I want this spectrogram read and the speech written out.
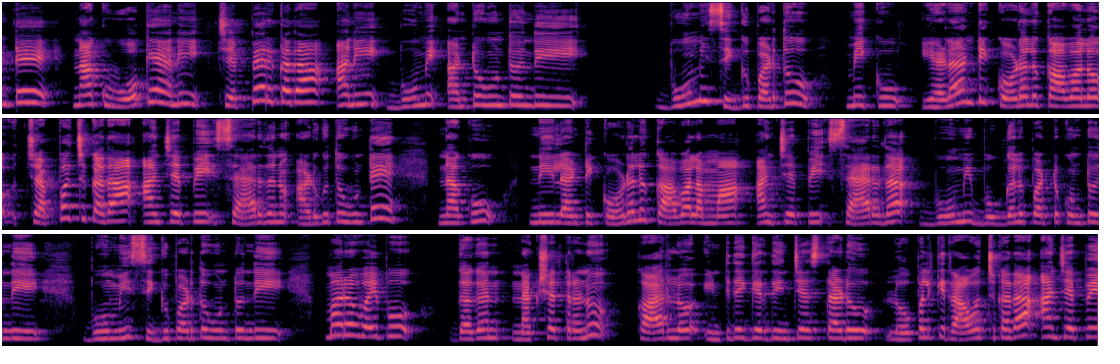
అంటే నాకు ఓకే అని చెప్పారు కదా అని భూమి అంటూ ఉంటుంది. భూమి సిగ్గుపడుతూ మీకు ఎలాంటి కోడలు కావాలో చెప్పొచ్చు కదా అని చెప్పి శారదను అడుగుతూ ఉంటే నాకు నీలాంటి కోడలు కావాలమ్మా అని చెప్పి శారద భూమి బుగ్గలు పట్టుకుంటుంది భూమి సిగ్గుపడుతూ ఉంటుంది. మరోవైపు గగన్ నక్షత్రను కారులో ఇంటి దగ్గర దించేస్తాడు లోపలికి రావచ్చు కదా అని చెప్పి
